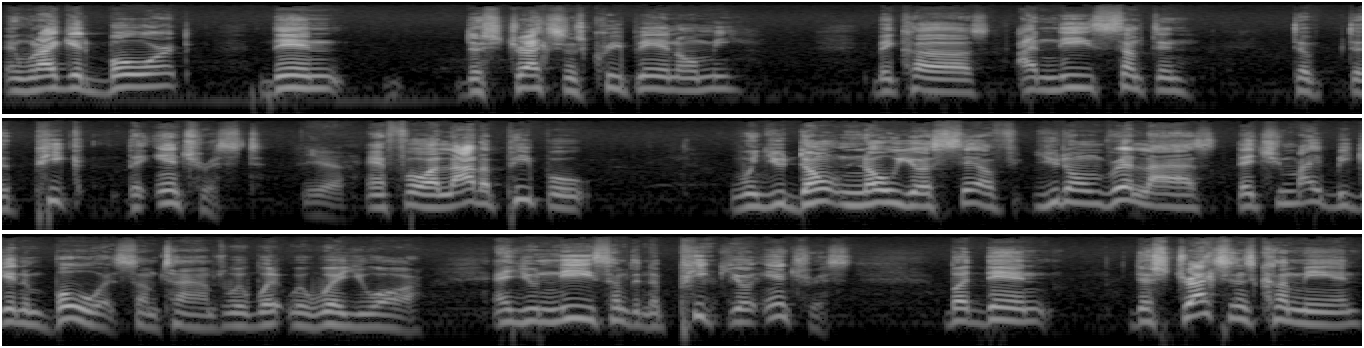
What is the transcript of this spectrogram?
And when I get bored, then distractions creep in on me because I need something to, to pique the interest. Yeah. And for a lot of people, when you don't know yourself, you don't realize that you might be getting bored sometimes with, with, with where you are. And you need something to pique your interest. But then distractions come in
